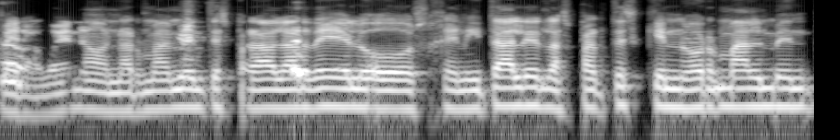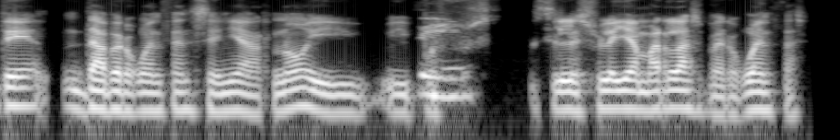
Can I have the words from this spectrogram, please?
Pero, bueno, normalmente es para hablar de los genitales, las partes que normalmente da vergüenza enseñar, ¿no? Y, pues se les suele llamar las vergüenzas.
